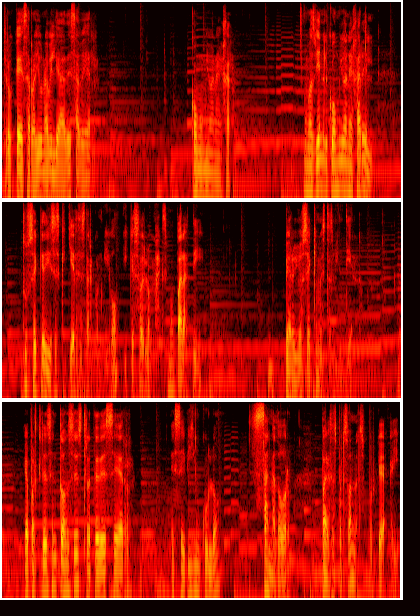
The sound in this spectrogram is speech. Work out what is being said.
creo que desarrollé una habilidad de saber cómo me iban a dejar. O más bien el cómo me iban a dejar el tú sé que dices que quieres estar conmigo y que soy lo máximo para ti, pero yo sé que me estás mintiendo. Y a partir de ese entonces traté de ser ese vínculo sanador para esas personas, porque hay,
